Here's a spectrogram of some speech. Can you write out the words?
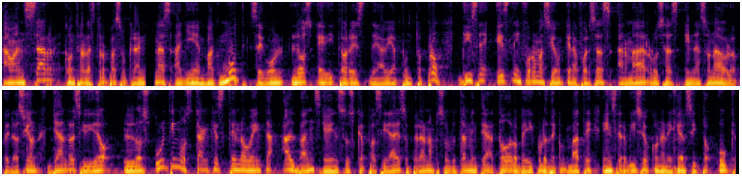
avanzar contra las tropas ucranianas allí en Bakhmut, según los editores de Avia.pro. Dice esta información que las Fuerzas Armadas rusas en la zona de la operación ya han recibido los últimos tanques T-90 Advance que en sus capacidades superan absolutamente a todos los vehículos de combate en servicio con el ejército ucraniano.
